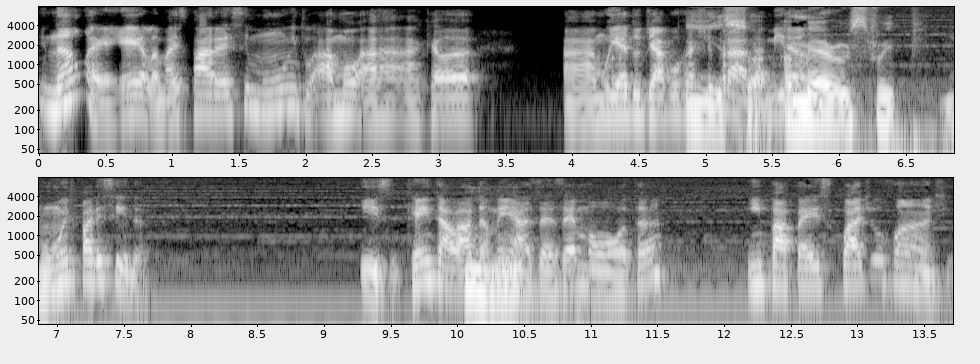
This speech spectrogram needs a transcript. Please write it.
Não é ela, mas parece muito a, a- aquela. A mulher do Diabo Veste Prada, a a Miranda. Meryl Streep. Muito parecida. Isso. Quem tá lá Uhum. também é a Zezé Mota, em papéis coadjuvantes.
